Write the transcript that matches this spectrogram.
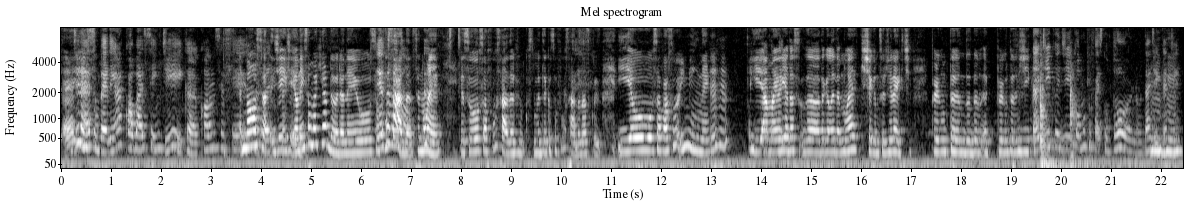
é Direto isso. pedem, ah, qual base você indica? Qual não sei que. Nossa, gente, eu nem sou maquiadora, né? Eu sou eu fuçada. Você não é? Eu sou só forçada, eu costumo dizer que eu sou forçada nas coisas. E eu só faço em mim, né? Uhum. E a maioria das, da, da galera não é que chega no seu direct perguntando, é, perguntando dica. Dá dica de como que faz contorno, dá dica uhum. de.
